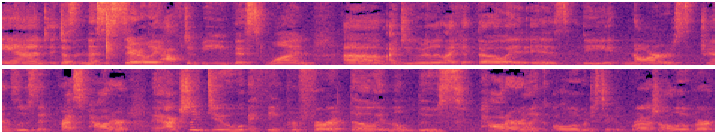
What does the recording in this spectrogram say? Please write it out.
And it doesn't necessarily have to be this one. Um, I do really like it though. It is the NARS translucent pressed powder. I actually do, I think, prefer it though in the loose powder, like all over, just take a brush all over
